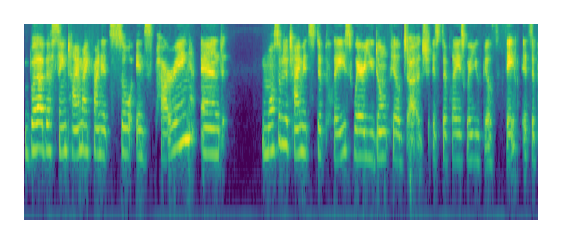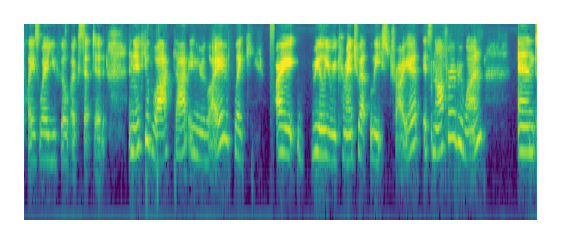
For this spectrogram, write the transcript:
but at the same time, I find it so inspiring. And most of the time, it's the place where you don't feel judged. It's the place where you feel safe. It's a place where you feel accepted. And if you lack that in your life, like I really recommend to at least try it. It's not for everyone. And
